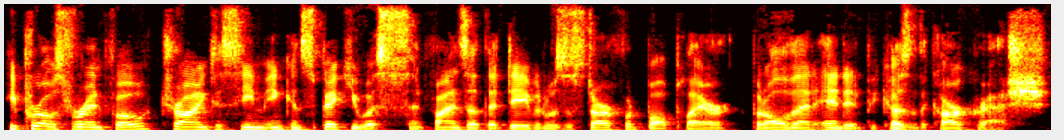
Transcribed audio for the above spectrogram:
He probes for info, trying to seem inconspicuous, and finds out that David was a star football player, but all that ended because of the car crash.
